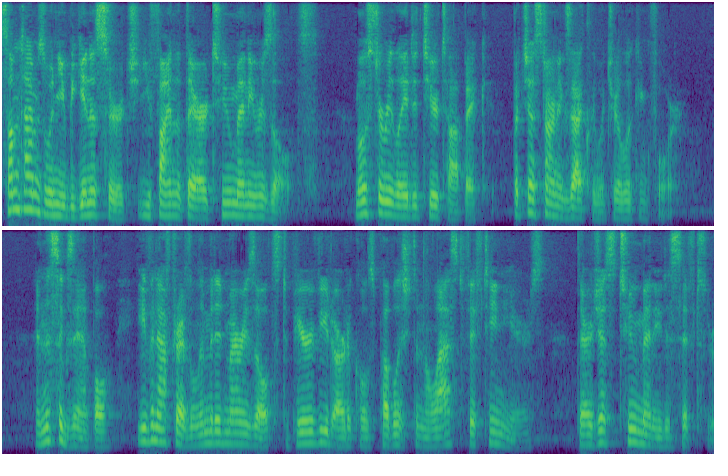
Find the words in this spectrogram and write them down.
Sometimes when you begin a search, you find that there are too many results. Most are related to your topic, but just aren't exactly what you're looking for. In this example, even after I've limited my results to peer-reviewed articles published in the last 15 years, there are just too many to sift through.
